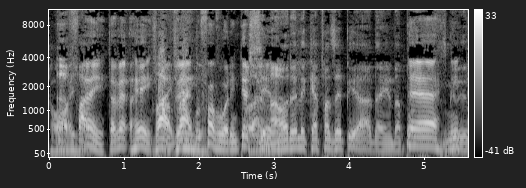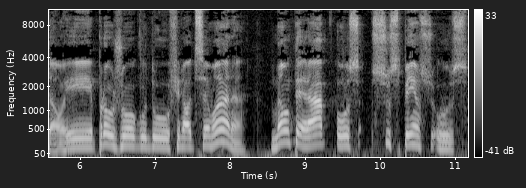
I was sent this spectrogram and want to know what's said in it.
Ah, vai. Aí, tá vendo? Rei, Vai, tá vendo? vai. Por favor, em terceiro. Na hora ele quer fazer piada ainda. Pô. É, Escreve. então, e para o jogo do final de semana, não terá os suspensos, os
